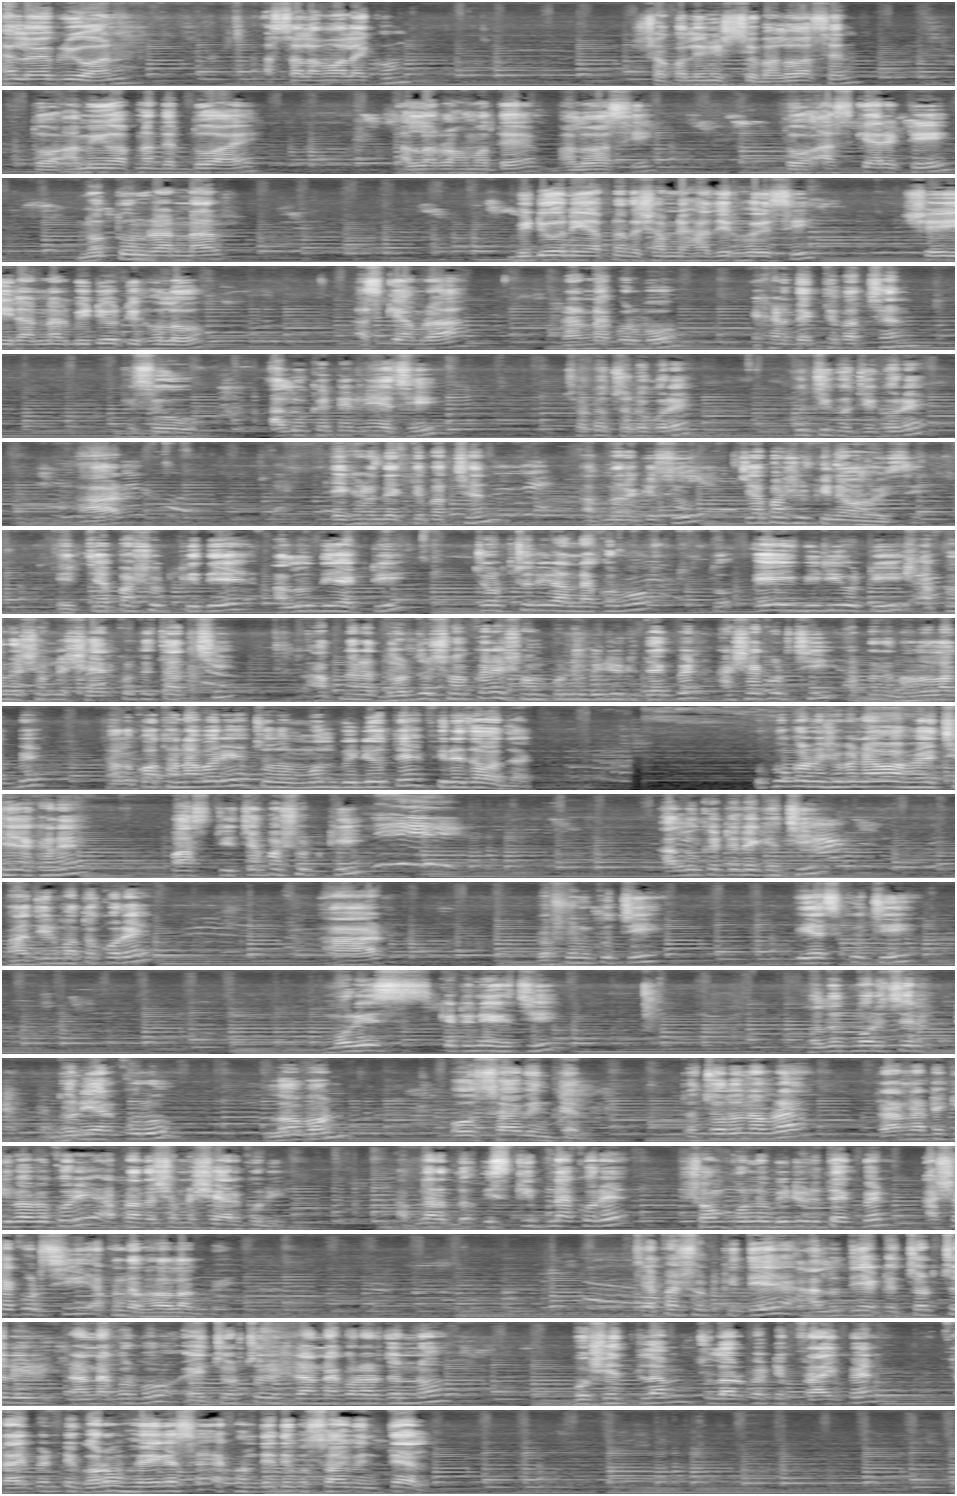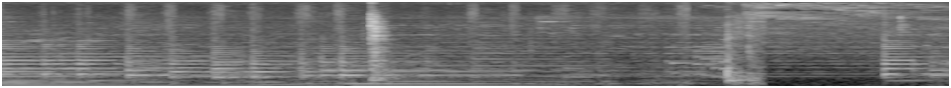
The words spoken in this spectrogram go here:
Hello everyone আসসালামু আলাইকুম। সকলে নিশ্চয়ই ভালো আছেন? তো আমিও আপনাদের দোয়ায় আল্লাহর রহমতে ভালো আছি। তো আজকে আরেকটি নতুন রান্নার ভিডিও নিয়ে আপনাদের সামনে হাজির হয়েছি। সেই রান্নার ভিডিওটি হলো, আজকে আমরা রান্না করব। এখানে দেখতে পাচ্ছেন, কিছু আলু কেটে নিয়েছি, ছোট ছোট করে, কুচি কুচি করে। আর এখানে দেখতে পাচ্ছেন, আপনারা কিছু চাপা শুটকি নেওয়া হয়েছে। এই চাপা শুটকি দিয়ে আলু দিয়ে একটি চচ্চড়ি রান্না করব। তো এই ভিডিওটি আপনাদের সামনে শেয়ার করতে চাচ্ছি। আপনারা ধৈর্য সহকারে সম্পূর্ণ ভিডিওটি দেখবেন। আশা করছি আপনাদের ভালো লাগবে। তাহলে কথা না বাড়িয়ে চলুন মূল ভিডিওতে ফিরে যাওয়া যাক। উপকরণ হিসেবে নেওয়া হয়েছে এখানে পাঁচটি চাপা শুটকি। আলু কেটে রেখেছি ভাজির মতো করে। আর রসুন কুচি, পেঁয়াজ কুচি, মরিচ কেটে নিয়েছি। হলুদ মরিচের ধনিয়ার গুঁড়ো। লবণ ও সয়াবিন তেল। তো চলুন আমরা রান্নাটা কীভাবে করি আপনাদের সামনে শেয়ার করি। আপনারা স্কিপ না করে সম্পূর্ণ ভিডিওটি দেখবেন। আশা করছি আপনাদের ভালো লাগবে। চেপা শুটকি দিয়ে আলু দিয়ে একটা চচ্চড়ি রান্না করব। এই চচ্চড়ি রান্না করার জন্য বসিয়ে দিলাম চুলার উপর একটি ফ্রাই প্যান ফ্রাই প্যানটি গরম হয়ে গেছে। এখন দিয়ে দেবো সয়াবিন তেল।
